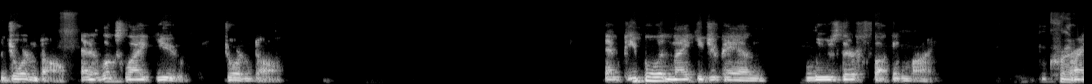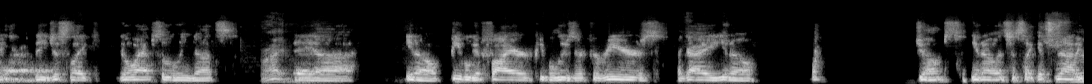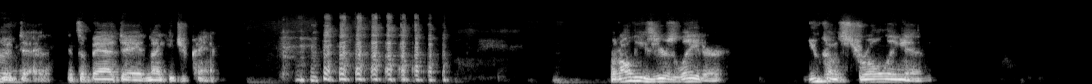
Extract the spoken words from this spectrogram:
the Jordan doll, and it looks like you, Jordan doll. And people at Nike Japan lose their fucking mind. Incredible. Right? They just like go absolutely nuts. Right. They, uh, you know, people get fired, people lose their careers. A guy, you know, jumps. You know, it's just like it's not a good day. It's a bad day at Nike Japan. But all these years later, you come strolling in,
